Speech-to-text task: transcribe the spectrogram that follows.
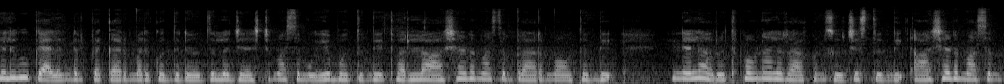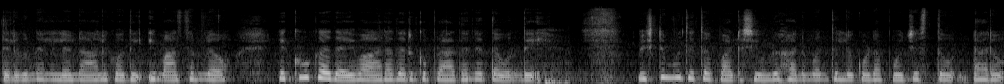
తెలుగు క్యాలెండర్ ప్రకారం మరి కొద్ది రోజుల్లో జ్యేష్ఠమాసం ముగియబోతుంది. త్వరలో ఆషాఢ మాసం ప్రారంభం అవుతుంది ఈ నెల ఋతుపవనాల రాకను సూచిస్తుంది. ఆషాఢ మాసం తెలుగు నెలలో నాలుగోది. ఈ మాసంలో ఎక్కువగా దైవ ఆరాధనకు ప్రాధాన్యత ఉంది. విష్ణుమూర్తితో పాటు శివుడు హనుమంతులు కూడా పూజిస్తూ ఉంటారు.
